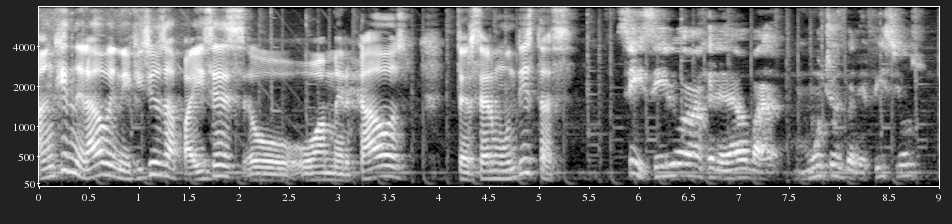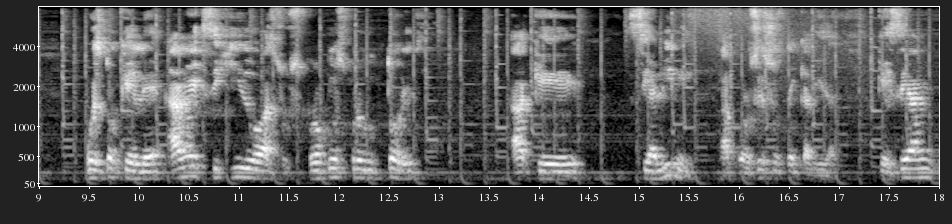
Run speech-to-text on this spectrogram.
han generado beneficios a países o, o a mercados tercermundistas. Sí, sí lo han generado muchos beneficios, puesto que le han exigido a sus propios productores a que se alineen a procesos de calidad, que sean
